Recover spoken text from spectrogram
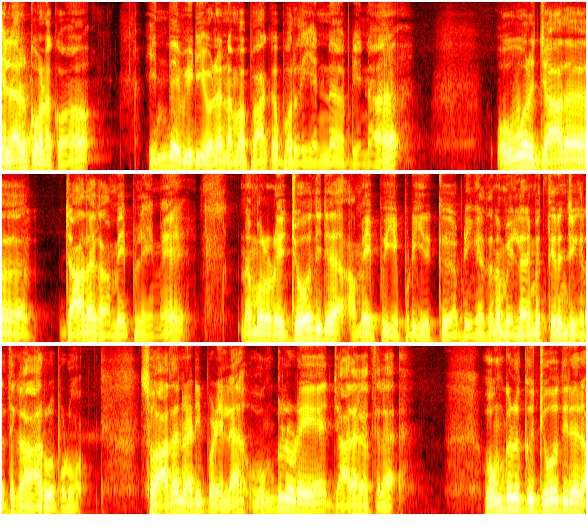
எல்லாருக்கும் வணக்கம். இந்த வீடியோவில் நம்ம பார்க்க போகிறது என்ன அப்படின்னா ஒவ்வொரு ஜாத ஜாதக அமைப்புலேயுமே நம்மளுடைய ஜோதிட அமைப்பு எப்படி இருக்குது அப்படிங்கிறத நம்ம எல்லாருமே தெரிஞ்சுக்கிறதுக்கு ஆர்வப்படுவோம். ஸோ அதன் அடிப்படையில் உங்களுடைய ஜாதகத்தில் உங்களுக்கு ஜோதிடர்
